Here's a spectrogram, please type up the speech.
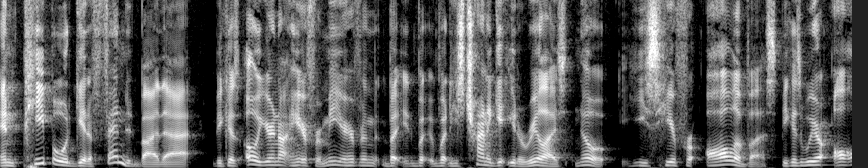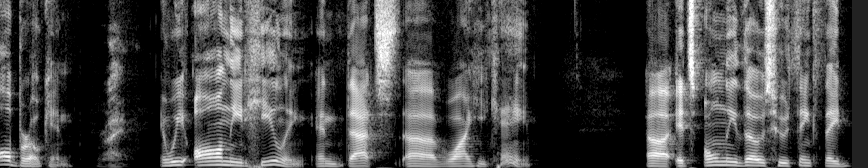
And people would get offended by that because, oh, you're not here for me, you're here for me. But, but, but he's trying to get you to realize, no, he's here for all of us because we are all broken and we all need healing, and that's uh, why he came. Uh, it's only those who think they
